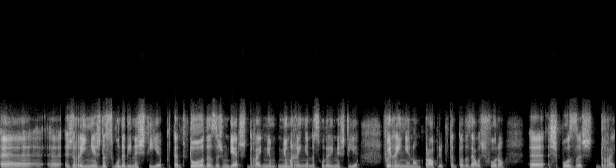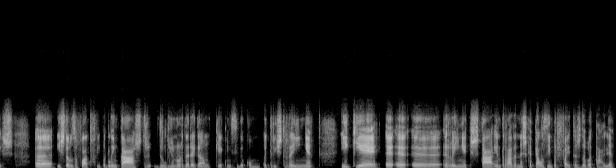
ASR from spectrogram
uh, uh, as rainhas da segunda dinastia, portanto, todas as mulheres de rei, nenhum, nenhuma rainha na segunda dinastia foi rainha em nome próprio, portanto, todas elas foram uh, esposas de reis. Uh, e estamos a falar de Filipa de Lencastre, de Leonor de Aragão, que é conhecida como a Triste Rainha, e que é a, a, a, a rainha que está enterrada nas Capelas Imperfeitas da Batalha,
